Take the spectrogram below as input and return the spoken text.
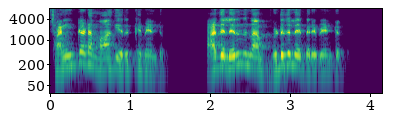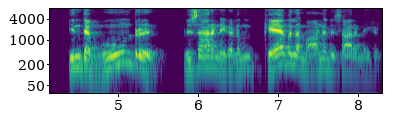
சங்கடமாக இருக்க வேண்டும். அதிலிருந்து நாம் விடுதலை பெற வேண்டும். இந்த மூன்று விசாரணைகளும் கேவலமான விசாரணைகள்.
